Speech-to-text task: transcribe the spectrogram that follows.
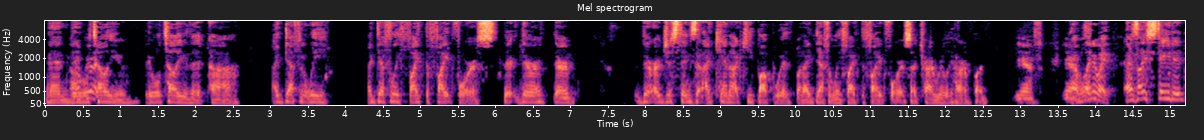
and they Oh, will good. tell you, they will tell you that uh, I definitely, I definitely fight the fight for us. There, there, there, there are just things that I cannot keep up with, but I definitely fight the fight for us. I try really hard, bud. Yeah. Yeah. Yeah. Well, anyway, as I stated,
